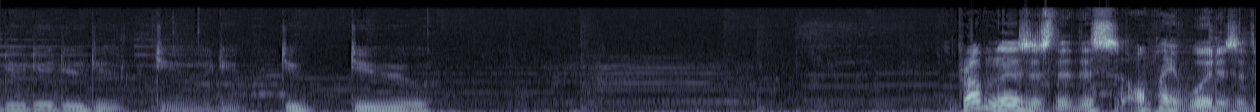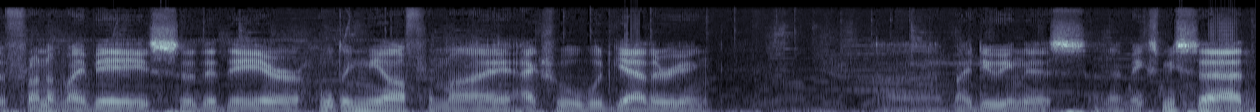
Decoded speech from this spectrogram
Do do do do do do do do. The problem is, is that this all my wood is at the front of my base, so that they are holding me off from my actual wood gathering uh, by doing this, and that makes me sad.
